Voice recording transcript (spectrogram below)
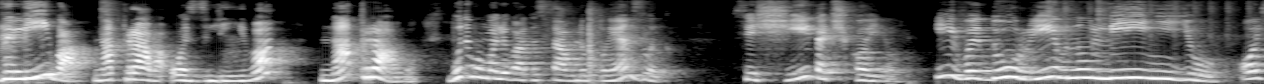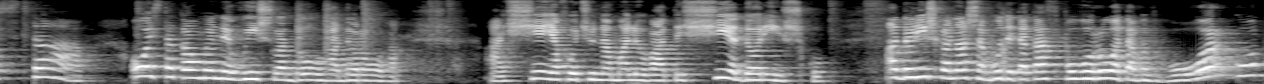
Зліва направо. Ось зліва направо. Будемо малювати, ставлю пензлик зі щіточкою і веду рівну лінію. Ось так. Ось така в мене вийшла довга дорога. А ще я хочу намалювати ще доріжку. А доріжка наша буде така з поворотами вгорку,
